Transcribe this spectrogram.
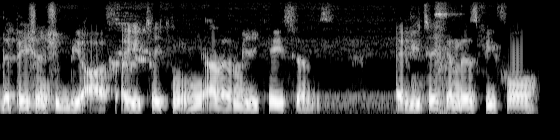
the patient should be asked Are you taking any other medications? Have you taken this before?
